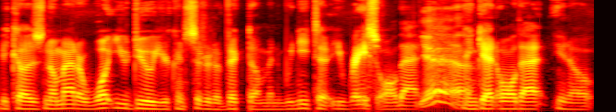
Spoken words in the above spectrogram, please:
because no matter what you do, you're considered a victim, and we need to erase all that Yeah. and get all that you know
